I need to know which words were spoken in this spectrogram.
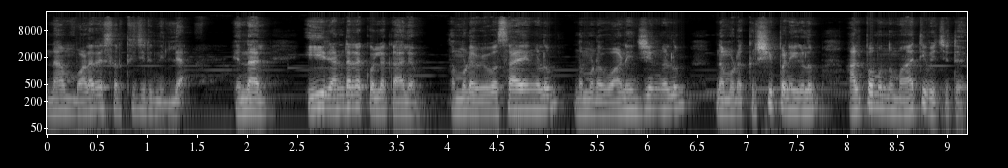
നാം വളരെ ശ്രദ്ധിച്ചിരുന്നില്ല. എന്നാൽ ഈ രണ്ടര കൊല്ലക്കാലം നമ്മുടെ വ്യവസായങ്ങളും നമ്മുടെ വാണിജ്യങ്ങളും നമ്മുടെ കൃഷിപ്പണികളും അല്പമൊന്ന് മാറ്റിവെച്ചിട്ട്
